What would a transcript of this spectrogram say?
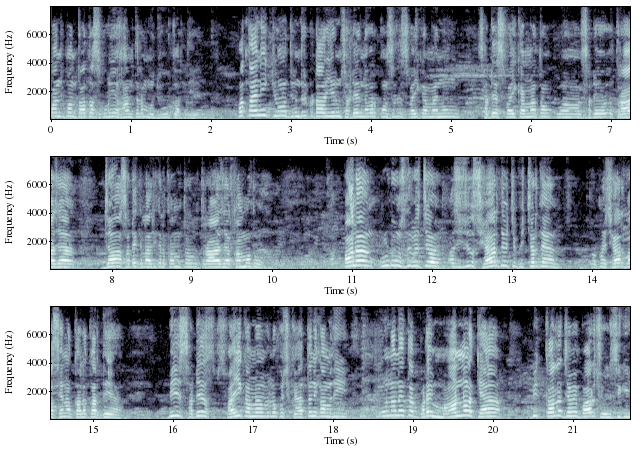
ਪੰਜ ਪੰਜ, ਦਸ ਦਸ ਕੁੜੀਆਂ ਹਨ ਤੇ ਮਜਬੂਰ ਕਰਦੇ ਪਤਾ ਹੀ ਨਹੀਂ ਕਿਉਂ ਦਵਿੰਦਰ ਕਟਾਰੀਆ ਨੂੰ ਸਾਡੇ ਨਗਰ ਕੌਂਸਲ ਦੇ ਸਫ਼ਾਈ ਕੰਮਾਂ ਨੂੰ, ਸਾਡੇ ਸਫ਼ਾਈ ਕੰਮਾਂ ਤੋਂ ਸਾਡੇ ਇਤਰਾਜ਼ ਹੈ ਜਾਂ ਸਾਡੇ ਕਲੈਰੀਕਲ ਕੰਮ ਤੋਂ ਇਤਰਾਜ਼ ਹੈ ਕੰਮਾਂ ਤੋਂ। ਪਰ ਉਲਟ ਉਸ ਦੇ ਵਿੱਚ ਅਸੀਂ ਜਦੋਂ ਸ਼ਹਿਰ ਦੇ ਵਿੱਚ ਵਿਚਰਦੇ ਹਾਂ, ਆਪਣੇ ਸ਼ਹਿਰ ਵਾਸੀਆਂ ਨਾਲ ਗੱਲ ਕਰਦੇ ਹਾਂ, ਵੀ ਸਾਡੇ ਸਫ਼ਾਈ ਕੰਮਾਂ ਵੱਲੋਂ ਕੋਈ ਸ਼ਿਕਾਇਤ ਨਹੀਂ ਕੰਮ ਦੀ, ਉਹਨਾਂ ਨੇ ਤਾਂ ਬੜੇ ਮਾਣ ਨਾਲ ਕਿਹਾ ਵੀ ਕੱਲ ਜਿਵੇਂ ਬਾਰਿਸ਼ ਹੋਈ ਸੀਗੀ,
